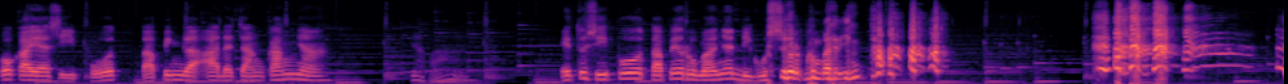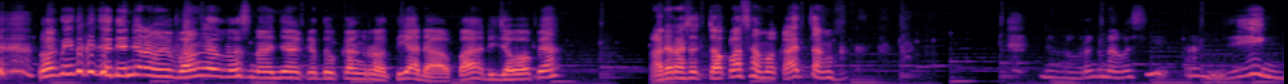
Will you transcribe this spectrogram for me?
Kok kayak siput tapi nggak ada cangkangnya. Ya apa itu siput tapi rumahnya digusur pemerintah waktu itu kejadiannya ramai banget pas nanya ke tukang roti ada apa? Dijawabnya ada rasa coklat sama kacang. Nah, orang kenapa sih? Anjing.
